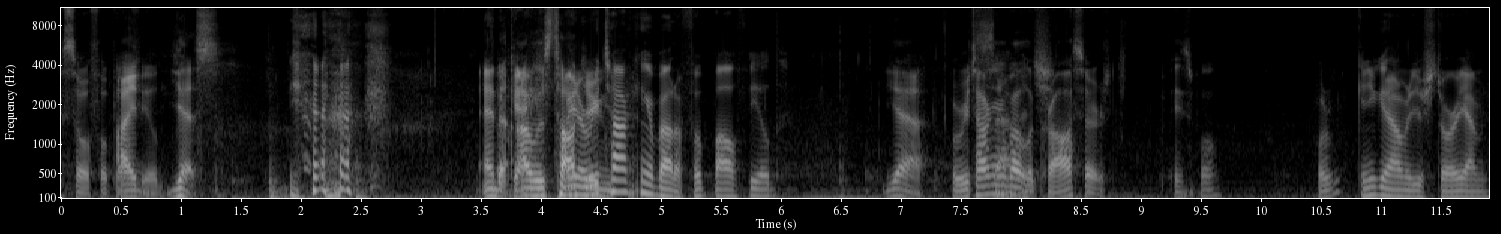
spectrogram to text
so a football I- field. yes, And Okay. I was Wait, talking. are we talking about a football field? Yeah. Were we talking about lacrosse or baseball? What are we? Can you get on with your story? I'm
